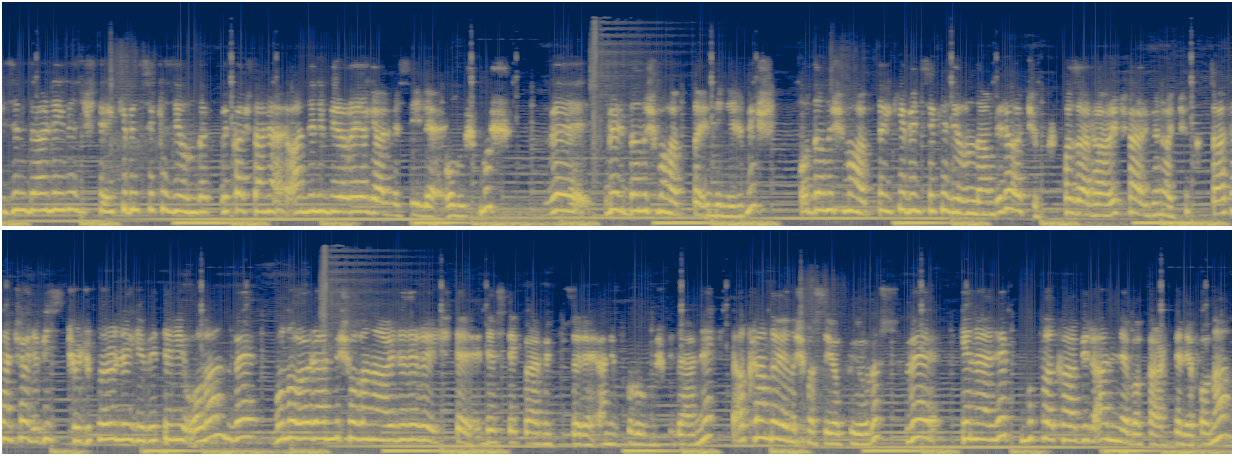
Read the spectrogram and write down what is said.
Bizim derneğimiz işte 2008 yılında birkaç tane annenin bir araya gelmesiyle oluşmuş ve bir danışma hattı edinilmiş. O danışma hattı 2008 yılından beri açık. Pazar hariç her gün açık. Zaten şöyle biz çocukları LGBTİ olan ve bunu öğrenmiş olan ailelere işte destek vermek üzere hani kurulmuş bir dernek. Akran dayanışması yapıyoruz ve genel hep mutlaka bir anne bakar telefona.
